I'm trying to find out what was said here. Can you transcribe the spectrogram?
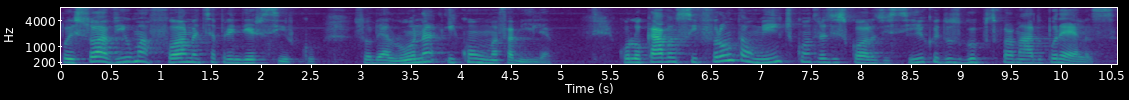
pois só havia uma forma de se aprender circo, sob a lona e com uma família colocavam-se frontalmente contra as escolas de circo e dos grupos formados por elas,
